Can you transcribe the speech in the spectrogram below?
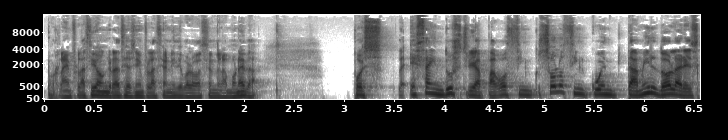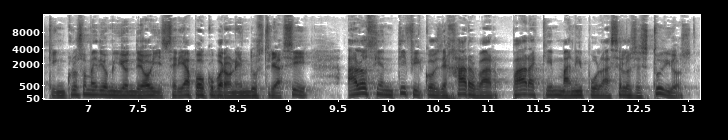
por la inflación, gracias a inflación y devaluación de la moneda. Pues esa industria pagó solo 50.000 dólares, que incluso medio millón de hoy sería poco para una industria así, a los científicos de Harvard para que manipulase los estudios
